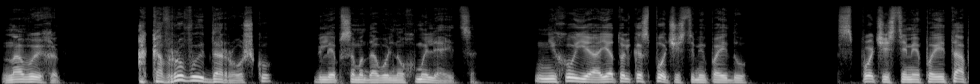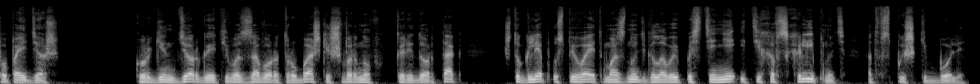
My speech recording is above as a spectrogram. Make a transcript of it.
«На выход!» «А ковровую дорожку?» Глеб самодовольно ухмыляется. «Нихуя, я только с почестями пойду». «С почестями по этапу пойдешь». Кургин дергает его за ворот рубашки, швырнув в коридор так, что Глеб успевает мазнуть головой по стене и тихо всхлипнуть от вспышки боли.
